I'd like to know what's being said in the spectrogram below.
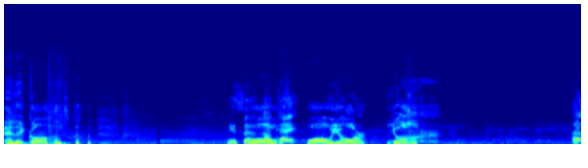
Elegant. He said, Whoa. okay. Whoa, you're you're. Uh,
